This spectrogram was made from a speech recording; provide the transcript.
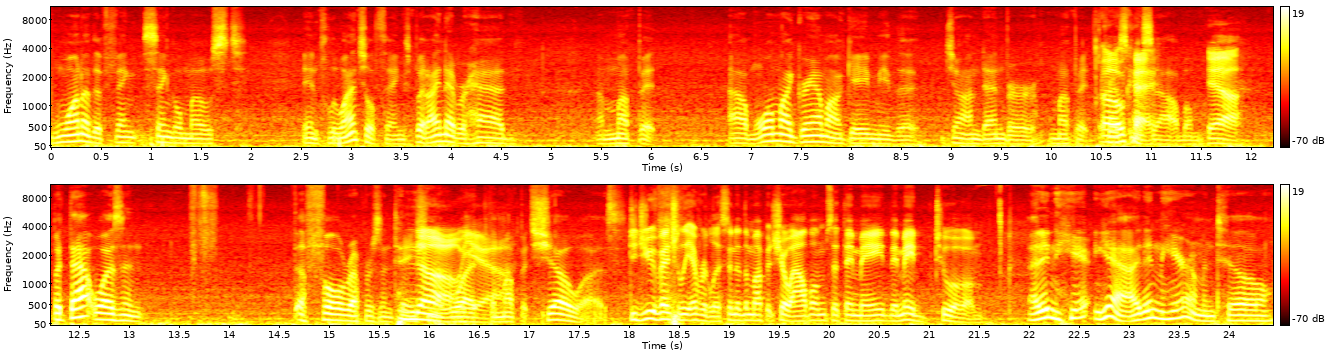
one of the thing, single most influential things. But I never had a Muppet album. Well, my grandma gave me the John Denver Muppet Oh, Christmas okay. album, Yeah. but that wasn't f- a full representation No, of what yeah. the Muppet Show was. Did you eventually ever listen to the Muppet Show albums that they made? They made two of them. I didn't hear. Yeah, I didn't hear them until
